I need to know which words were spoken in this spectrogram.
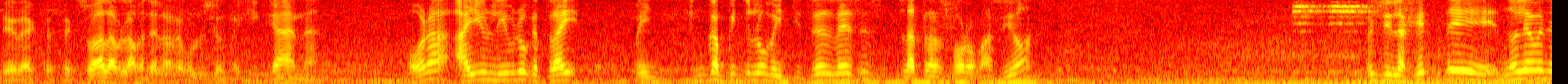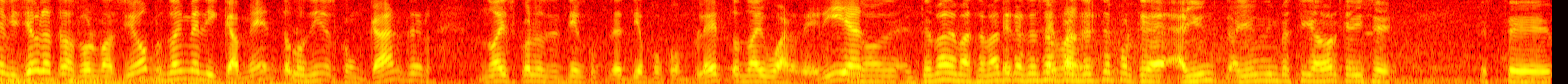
de carácter sexual, hablaban de la Revolución Mexicana. Ahora hay un libro que trae un capítulo 23 veces la transformación si la gente no le ha beneficiado la transformación, pues no hay medicamentos, los niños con cáncer, no hay escuelas de tiempo, de tiempo completo, no hay guarderías. el tema de matemáticas es sorprendente porque hay un, hay un investigador que dice, este,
